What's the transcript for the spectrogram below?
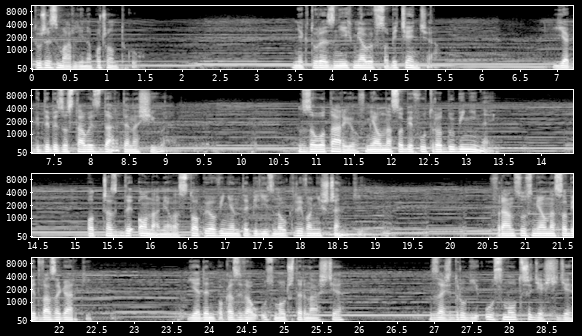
którzy zmarli na początku. Niektóre z nich miały w sobie cięcia, jak gdyby zostały zdarte na siłę. Zołotariow miał na sobie futro dubininej, podczas gdy ona miała stopy owinięte bielizną krywoniszczenki. Francuz miał na sobie dwa zegarki. Jeden pokazywał 8.14, zaś drugi 8.39.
